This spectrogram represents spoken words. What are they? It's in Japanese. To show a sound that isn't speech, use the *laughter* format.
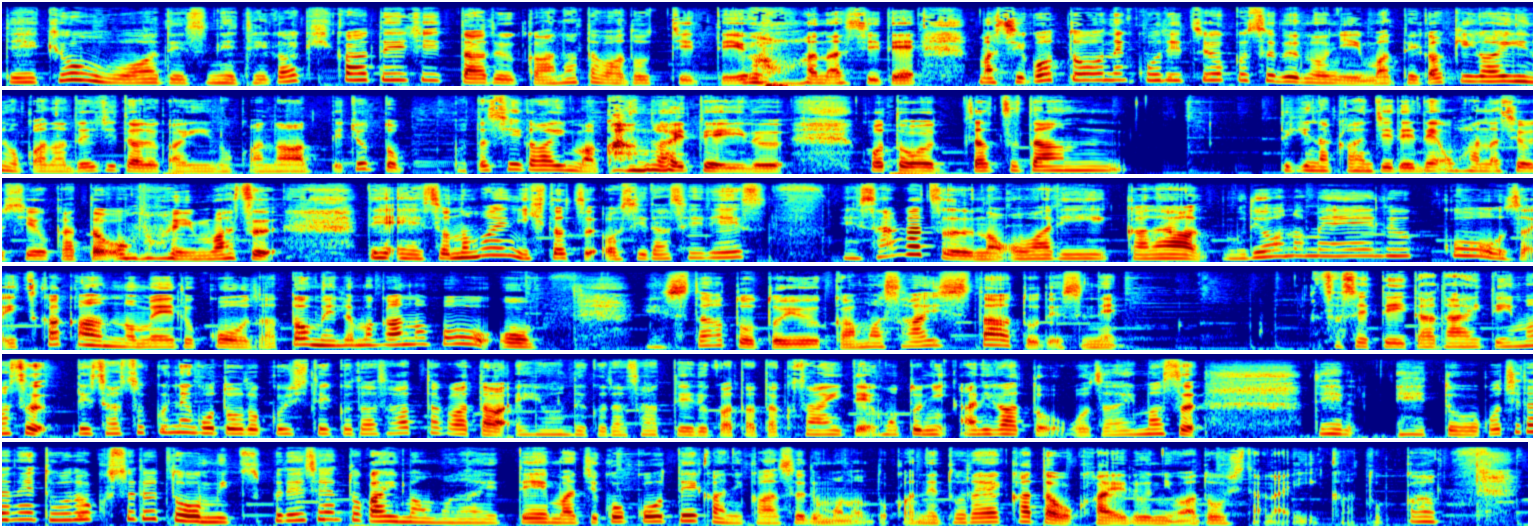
で今日はですね手書きかデジタルかあなたはどっちっていうお話で、まあ、仕事をね効率よくするのに、まあ、手書きがいいのかなデジタルがいいのかなってちょっと私が今考えていることを雑談的な感じでねお話をしようかと思います。で、えーその前に一つお知らせです。えー3月の終わりから無料のメール講座5日間のメール講座とメルマガの方をえスタートというか、まあ、再スタートですねさせていただいています。で、早速ね、ご登録してくださった方、え読んでくださっている方たくさんいて、本当にありがとうございます。で、えっ、と、こちらね、登録すると3つプレゼントが今もらえて、まあ、自己肯定感に関するものとかね、捉え方を変えるにはどうしたらいいかとか、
